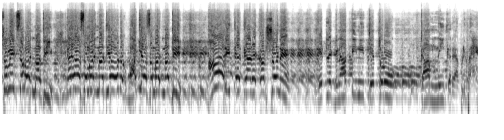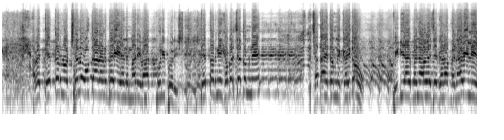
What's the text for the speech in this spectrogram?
શ્રમિક સમાજમાંથી. કયા સમાજમાંથી આવો તો ભાગ્ય સમાજમાંથી. આ રીતે ત્યારે કરશો ને, એટલે જ્ઞાતિની તેતરો કામ નહીં કરે આપણી પાસે. હવે તેતરનો છેલ્લો ઉદાહરણ દઈ અને મારી વાત પૂરી પૂરીશ. તેતરની ખબર છે તમને? છતાંય તમને કહી દઉં. પીડીઆઈ બનાવે છે, ઘણા બનાવી લે.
